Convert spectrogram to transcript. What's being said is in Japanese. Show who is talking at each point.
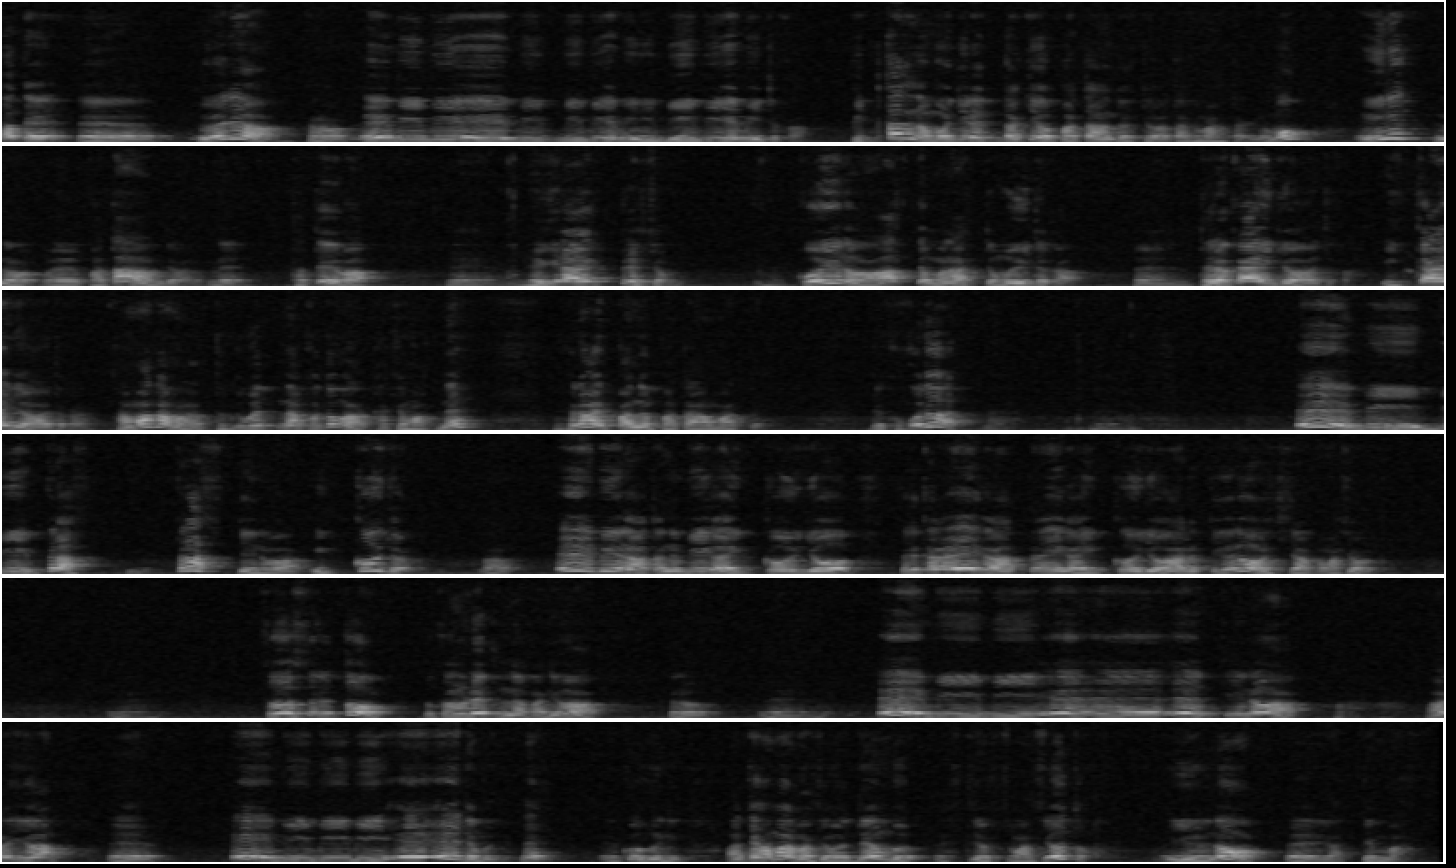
Speaker 1: さて、えー、上では、その ABB、BBAB に BBAB とか、ぴったりの文字列だけをパターンとして渡しましたけども、イニットの、えー、パターンではですね、例えば、えー、レギュラーエクスプレッション。こういうのがあってもなくてもいいとか、えー、0回以上あるとか、1回以上あるとか、様々な特別なことが書けますね。それは一般のパターンもあって。で、ここではね、A、B、B プラス。プラスっていうのは1個以上。A、B の後に B が1個以上、それから A があって A が1個以上あるっていうのを調べましょうと。そうすると、この列の中には、そのえー、A、B、B、A、A、A っていうのは、あるいは、えー、A、B、B、B、A、A でもいいですね。こういうふうに当てはまる場所を全部出力しますよというのを、えー、やってみます。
